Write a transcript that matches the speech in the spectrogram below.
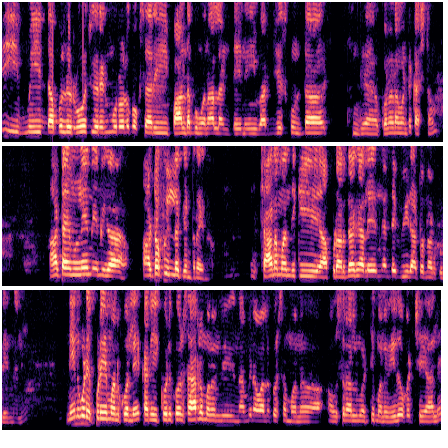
ఈ మీ డబ్బులు రోజు రెండు మూడు రోజులకు ఒకసారి పాల డబ్బు కొనాలంటే నేను వర్క్ చేసుకుంటా కొనడం అంటే కష్టం. ఆ టైంలోనే నేను ఇక ఆటో ఫీల్డ్లోకి ఎంటర్ అయినా. చాలా మందికి అప్పుడు అర్థం కాలేదంటే వీడు ఆటో నడుపుడు ఏందని. నేను కూడా ఎప్పుడు ఏమనుకోలే కానీ కొన్ని కొన్నిసార్లు మనల్ని నమ్మిన వాళ్ళ కోసం మన అవసరాలను బట్టి మనం ఏదో ఒకటి చేయాలి.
